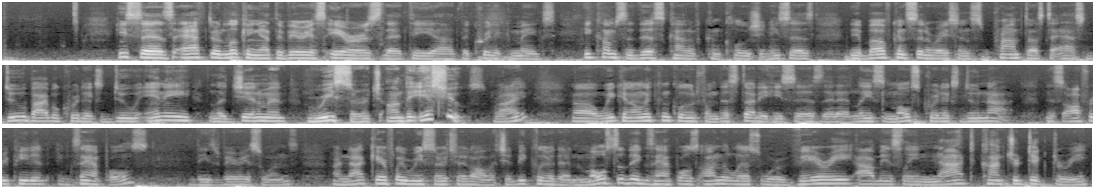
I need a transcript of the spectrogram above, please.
he says after looking at the various errors that the uh, the critic makes, he comes to this kind of conclusion. He says the above considerations prompt us to ask: Do Bible critics do any legitimate research on the issues? Right. Uh, we can only conclude from this study, he says, that at least most critics do not. This oft repeated examples, these various ones, are not carefully researched at all. It should be clear that most of the examples on the list were very obviously not contradictory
